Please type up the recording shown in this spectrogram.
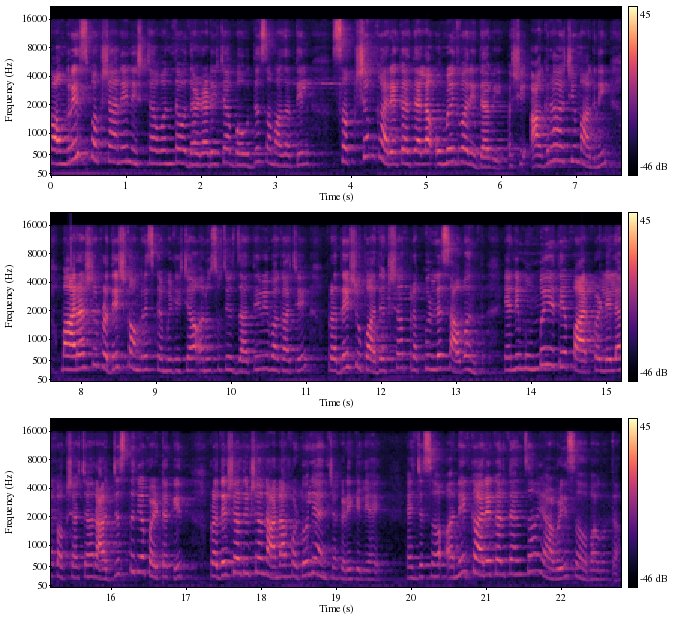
काँग्रेस पक्षाने निष्ठावंत व धडाडीच्या बौद्ध समाजातील सक्षम कार्यकर्त्याला उमेदवारी द्यावी अशी आग्रहाची मागणी महाराष्ट्र प्रदेश काँग्रेस कमिटीच्या अनुसूचित जाती विभागाचे प्रदेश उपाध्यक्ष प्रफुल्ल सावंत यांनी मुंबई येथे पार पडलेल्या पक्षाच्या राज्यस्तरीय बैठकीत प्रदेशाध्यक्ष नाना पटोले यांच्याकडे केली आहे. यांच्यासह अनेक कार्यकर्त्यांचा यावेळी सहभाग होता.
